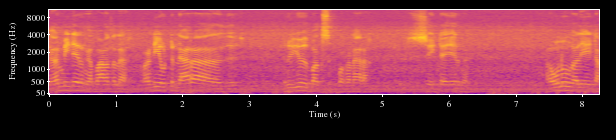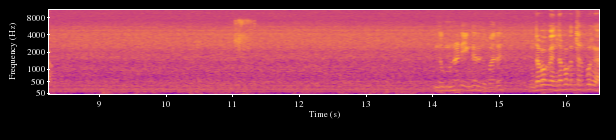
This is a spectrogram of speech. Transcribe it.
கிளம்பிட்டே இருங்க பாலத்தில். வண்டியை விட்டு நேராக இது ரிவ்யூ பாக்ஸுக்கு போங்க நேராக ஸ்ட்ரைட்டாக ஏறுங்க. அவனும் காலி ஆயிட்டான். இங்க முன்னாடி எங்க இருக்கு பாரு? இந்த பக்கம் இந்த பக்கம் திருப்புங்க.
